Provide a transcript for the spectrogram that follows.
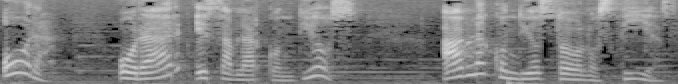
ora. Orar es hablar con Dios. Habla con Dios todos los días.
